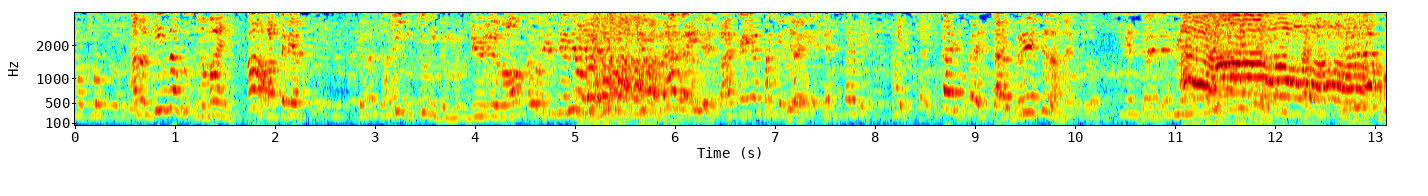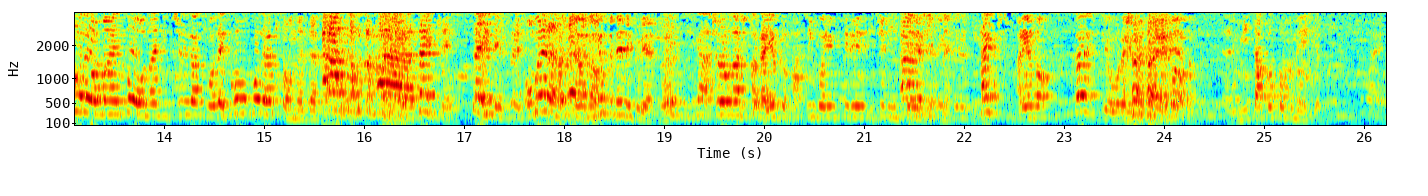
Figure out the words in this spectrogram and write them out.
の共通のあの、銀座寿司の前にあ買ってるやつ。筋肉隆々のあの、いやいやいや、仲いいで、仲いいや、仲いい、仲いい。え仲いい、はい、したい。したい、したい、したい。あグレー集団のやつ、あ中学校でお前と同じ中学校で、高校で秋と同じやつ。あそうそうそうあ大地ね大地大地お前らの会話によく出てくるやつ。正月とかよくパチンコ言ってる、一緒に行ってるやつよね。大地、ありがとう。大地俺、見たこともねえけど。はい。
